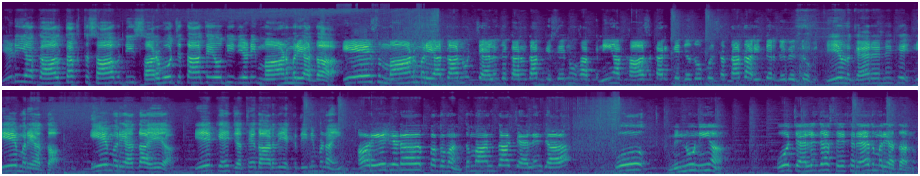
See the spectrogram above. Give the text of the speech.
ਜਿਹੜੀ ਅਕਾਲ ਤਖਤ ਸਾਹਿਬ ਦੀ ਸਰਵਉੱਚਤਾ ਤੇ ਉਹਦੀ ਜਿਹੜੀ ਮਾਣ ਮਰਿਆਦਾ, ਇਸ ਮਾਣ ਮਰਿਆਦਾ ਨੂੰ ਚੈਲੰਜ ਕਰਨ ਦਾ ਕਿਸੇ ਨੂੰ ਹੱਕ ਨਹੀਂ ਆ, ਖਾਸ ਕਰਕੇ ਜਦੋਂ ਕੋਈ ਸੱਤਾਧਾਰੀ ਧਿਰ ਦੇ ਵਿੱਚ ਹੋਵੇ। ਇਹ ਹੁਣ ਕਹਿ ਰਹੇ ਨੇ ਕਿ ਇਹ ਮਰਿਆਦਾ ਇਹ ਮਰਿਆਦਾ ਇਹ ਆ, ਇਹ ਕਿਸੇ ਜਥੇਦਾਰ ਦੀ ਇੱਕ ਦੀ ਨਹੀਂ ਬਣਾਈ। ਔਰ ਇਹ ਜਿਹੜਾ ਭਗਵੰਤ ਮਾਨ ਦਾ ਚੈਲੰਜ ਆ, ਉਹ ਮੈਨੂੰ ਨਹੀਂ ਆ, ਉਹ ਚੈਲੰਜ ਆ ਸਿੱਖ ਰਹਿਤ ਮਰਿਆਦਾ ਨੂੰ।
